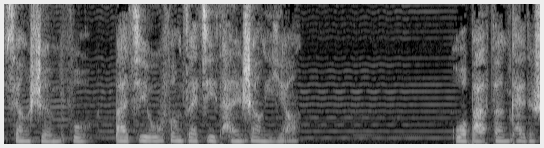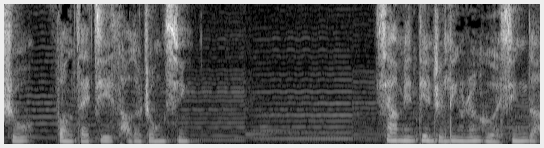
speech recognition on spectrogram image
像神父把祭物放在祭坛上一样，我把翻开的书放在祭槽的中心，下面垫着令人恶心的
